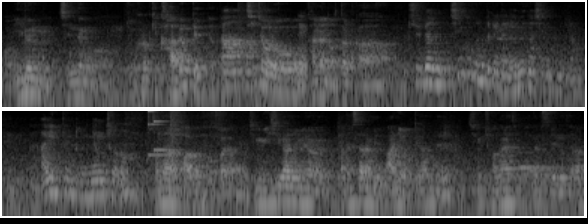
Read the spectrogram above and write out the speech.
뭐 이름 짓는 거 좀 그렇게 가볍게 약간 아, 아. 티저로 네. 가면 어떨까. 주변 친구분들이나 예능하시는 분들한테 아이템 동량처럼 전화 바로 해볼 거예요. 지금 이 시간이면 받을 사람이 많이 없긴 한데 지금 전화해서 받을 수 있는 사람?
